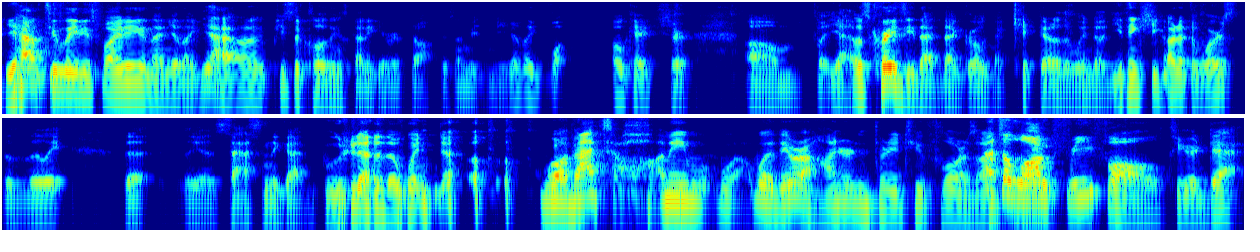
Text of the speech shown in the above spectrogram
you have two ladies fighting, and then you're like, yeah, a piece of clothing's got to get ripped off for some reason. You're like, what? Okay, sure. Um, but yeah, it was crazy that that girl got kicked out of the window. Do you think she got it the worst? The the la- the, the assassin that got booted out of the window. Well, that's. I mean, well, they were 132 floors up. That's a right? long free fall to your death.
